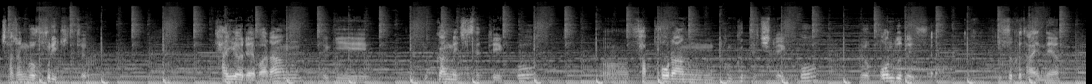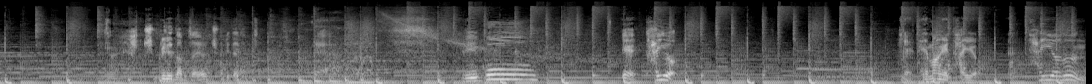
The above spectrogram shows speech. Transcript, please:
자전거 수리 키트. 타이어 레바랑 여기 육각 매치 세트 있고 어, 사포랑 펑크 패치도 있고 그리고 본드도 있어요. 있을 거 다 있네요. 아, 준비된 남자예요. 준비된 남자. 그리고 예 타이어. 네, 대망의 타이어. 네, 타이어는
